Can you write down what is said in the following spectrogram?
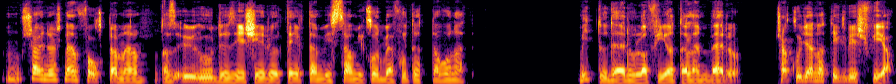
Hm, sajnos nem fogtam el, az ő üldözéséről tértem vissza, amikor befutott a vonat. Mit tud erről a fiatalemberről? Csak ugyan a tigris fia?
